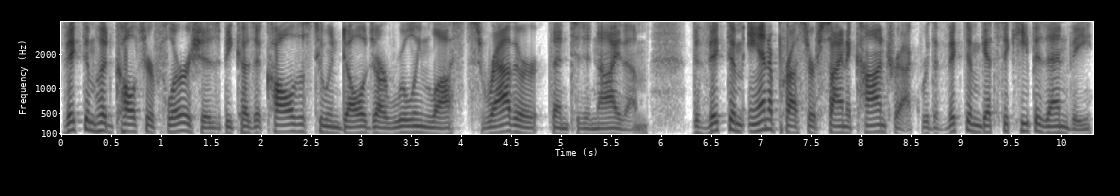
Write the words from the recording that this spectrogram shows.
Victimhood culture flourishes because it calls us to indulge our ruling lusts rather than to deny them. The victim and oppressor sign a contract where the victim gets to keep his envy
